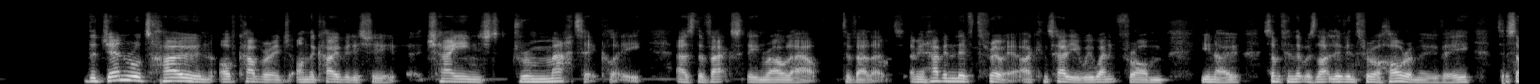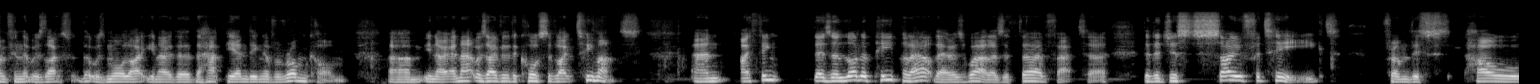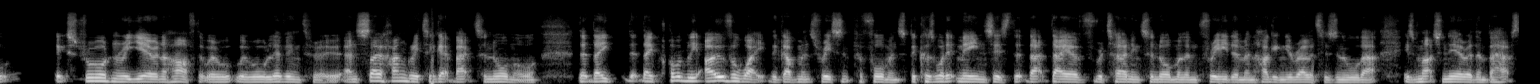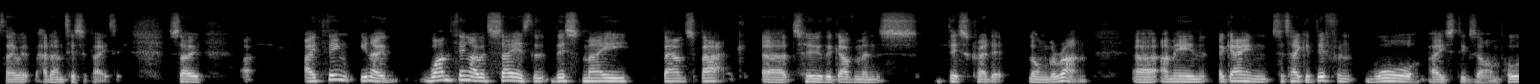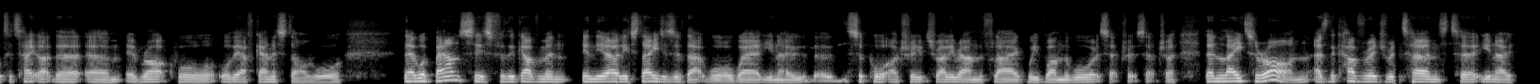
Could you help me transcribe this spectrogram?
the general tone of coverage on the COVID issue changed dramatically as the vaccine rollout developed. I mean, having lived through it, I can tell you, we went from you know something that was like living through a horror movie to something that was like that was more like you know the the happy ending of a rom com, um, you know, and that was over the course of like two months. And I think there's a lot of people out there as well as a third factor that are just so fatigued from this whole extraordinary year and a half that we're we're all living through, and so hungry to get back to normal that they that they probably overweight the government's recent performance because what it means is that that day of returning to normal and freedom and hugging your relatives and all that is much nearer than perhaps they had anticipated. So, I think you know one thing I would say is that this may bounce back uh, to the government's discredit longer run. Uh, I mean, again, to take a different war based example, to take like the um, Iraq war or the Afghanistan war, there were bounces for the government in the early stages of that war where, you know, support our troops, rally around the flag, we've won the war, etc., etc. Then later on, as the coverage returned to, you know,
